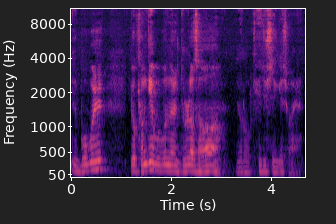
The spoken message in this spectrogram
목을 요 경계 부분을 눌러서 이렇게 해주시는 게 좋아요.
